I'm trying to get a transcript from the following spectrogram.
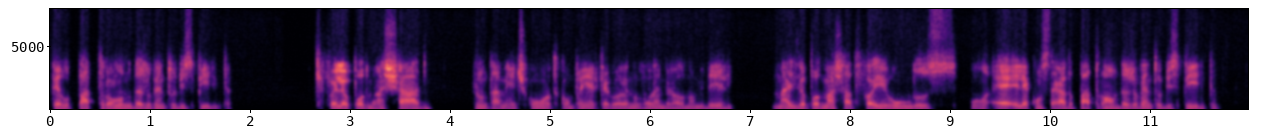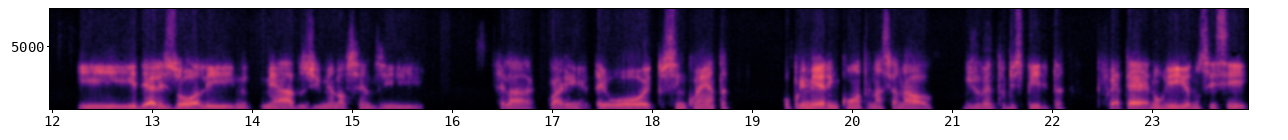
pelo patrono da juventude espírita, que foi Leopoldo Machado, juntamente com outro companheiro que agora eu não vou lembrar o nome dele, mas Leopoldo Machado foi um dos, um, é, ele é considerado o patrono da juventude espírita, e idealizou ali meados de 1948, 50, o primeiro encontro nacional de juventude espírita. Foi até no Rio, não sei se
